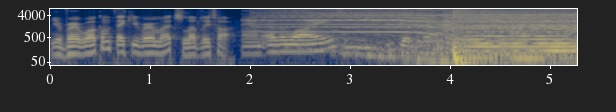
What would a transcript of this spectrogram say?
You're very welcome. Thank you very much. Lovely talk. And otherwise, good luck.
